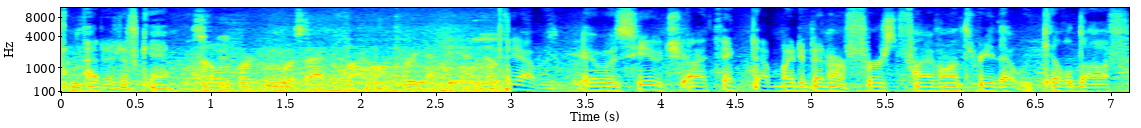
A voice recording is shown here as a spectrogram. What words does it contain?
competitive game. How important was that five on three at the end of Yeah, it was, it was huge. I think that might have been our first five on three that we killed off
